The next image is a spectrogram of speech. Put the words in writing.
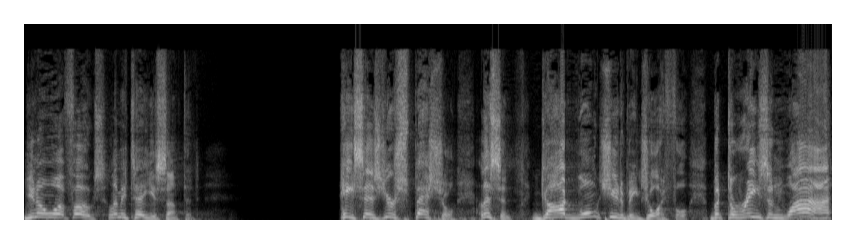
You know what, folks? Let me tell you something. He says you're special. Listen, God wants you to be joyful, but the reason why,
